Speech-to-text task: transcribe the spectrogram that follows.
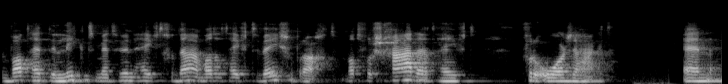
wat het delict met hun heeft gedaan, wat het heeft teweeggebracht, wat voor schade het heeft veroorzaakt en,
